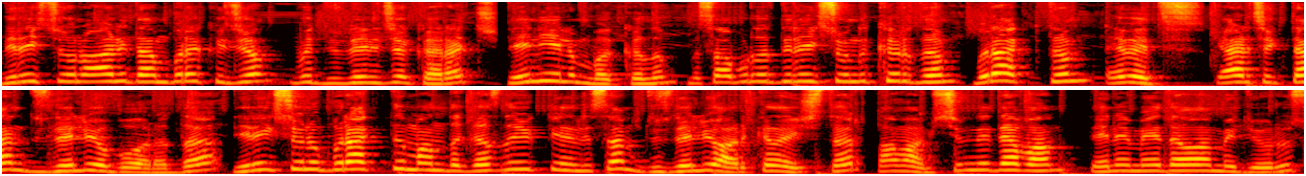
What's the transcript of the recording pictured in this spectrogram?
Direksiyonu aniden bırakacağım ve düzelecek araç. Deneyelim bakalım. Mesela burada direksiyonu kırdım. Bıraktım. Evet. Gerçekten düzeliyor bu arada. Direksiyonu bıraktığım anda gaza yüklenirsem düzeliyor arkadaşlar. Tamam şimdi devam. Denemeye devam ediyoruz.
